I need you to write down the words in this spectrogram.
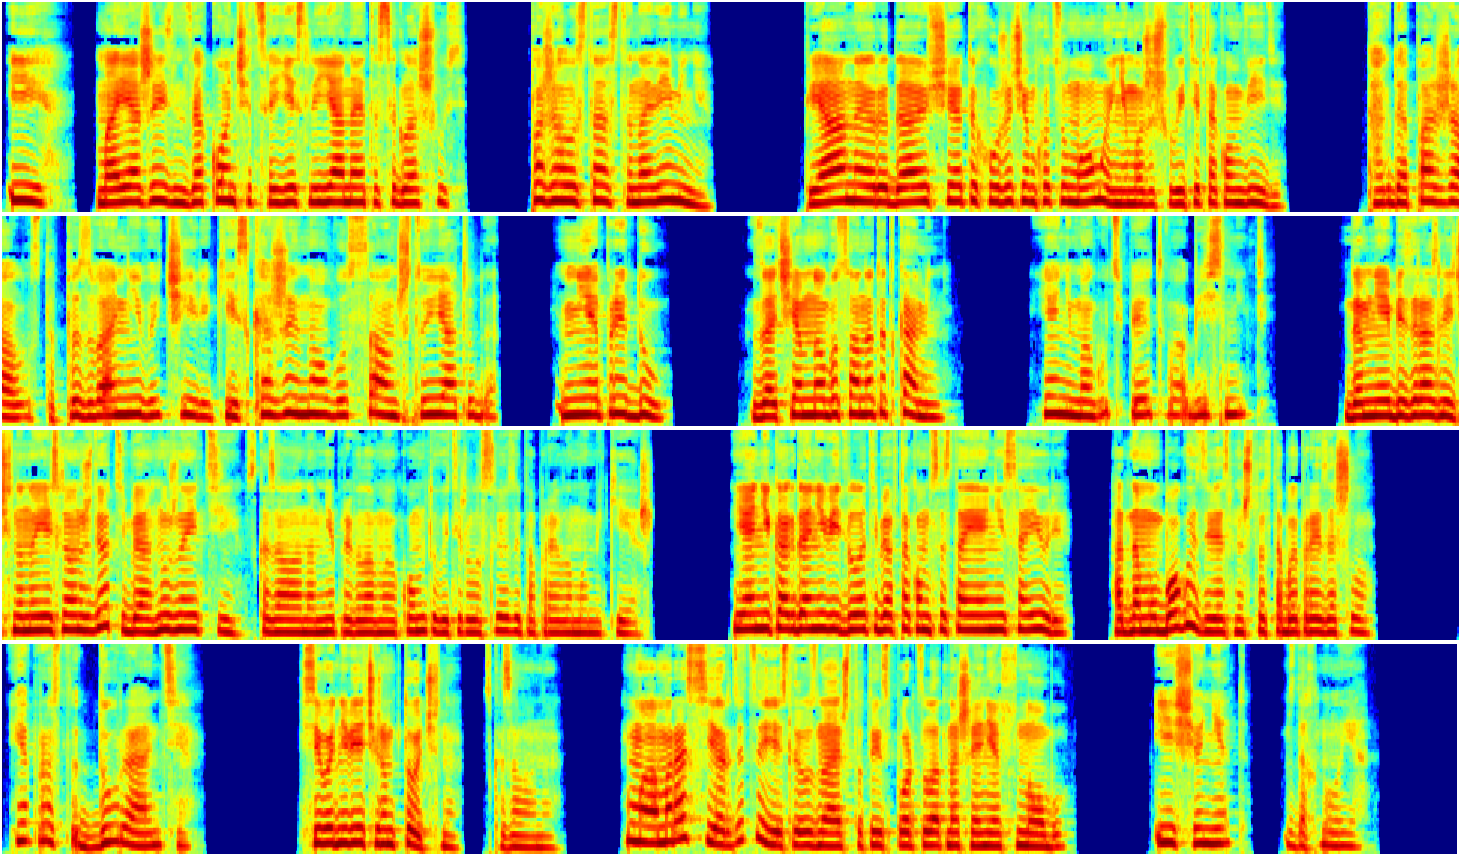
И моя жизнь закончится, если я на это соглашусь. Пожалуйста, останови меня. Пьяная, рыдающая, ты хуже, чем Хацумому, и не можешь выйти в таком виде. Тогда, пожалуйста, позвони в Ичирике и скажи Нобу-сан, что я туда не приду. Зачем Нобу-сан этот камень? Я не могу тебе этого объяснить. «Да мне безразлично, но если он ждет тебя, нужно идти», сказала она мне, провела в мою комнату, вытерла слезы и поправила мой макияж. «Я никогда не видела тебя в таком состоянии, Саюри. Одному Богу известно, что с тобой произошло». «Я просто дура, Анти». «Сегодня вечером точно», сказала она. «Мама рассердится, если узнает, что ты испортила отношения с Нобу». «И еще нет», вздохнула я.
